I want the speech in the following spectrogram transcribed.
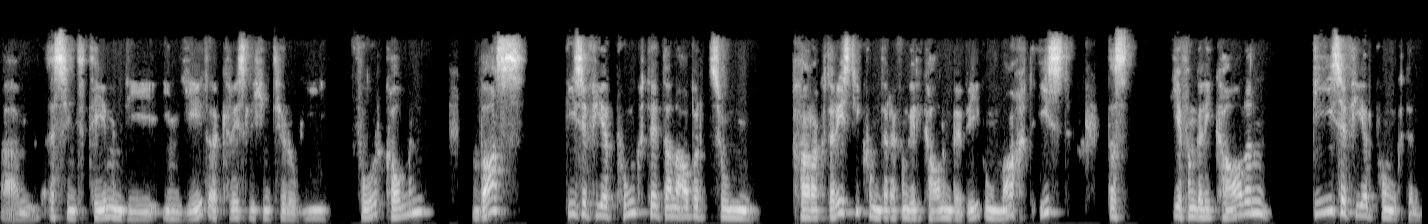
Ähm, es sind Themen, die in jeder christlichen Theologie vorkommen. Was diese vier Punkte dann aber zum Charakteristikum der evangelikalen Bewegung macht, ist, dass die Evangelikalen diese vier Punkte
